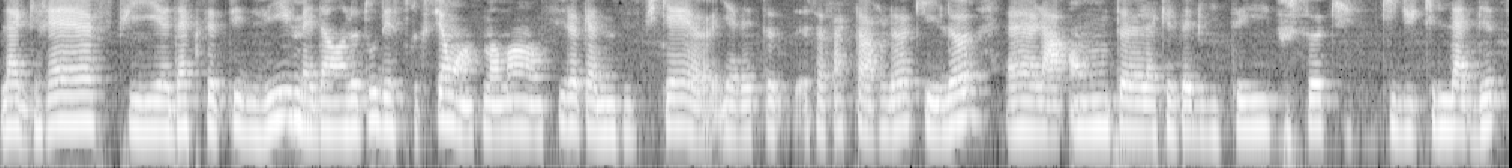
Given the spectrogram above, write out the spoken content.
la greffe, puis d'accepter de vivre, mais dans l'autodestruction en ce moment aussi, là, qu'elle nous expliquait, il y avait tout ce facteur-là qui est là, la honte, la culpabilité, tout ça qui, qui, qui l'habite.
